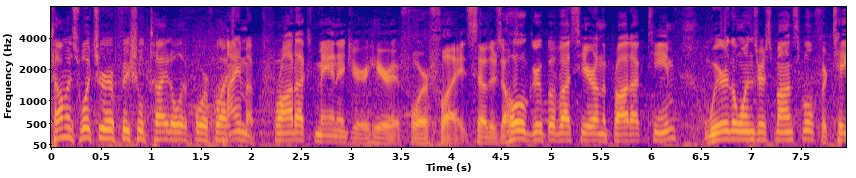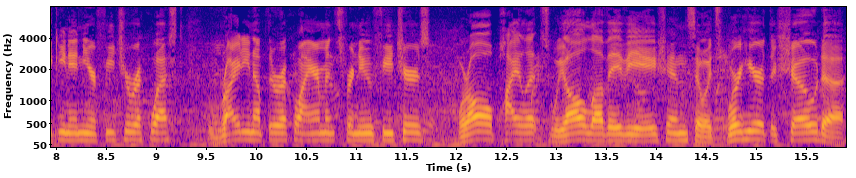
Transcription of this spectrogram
Thomas, what's your official title at ForeFlight? I'm a product manager here at ForeFlight. So there's a whole group of us here on the product team. We're the ones responsible for taking in your feature request, writing up the requirements for new features. We're all pilots. We all love aviation. So it's we're here at the show to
